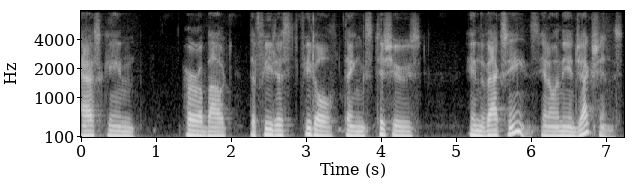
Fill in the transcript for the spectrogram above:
asking her about the fetus, fetal things, tissues in the vaccines, you know, in the injections.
